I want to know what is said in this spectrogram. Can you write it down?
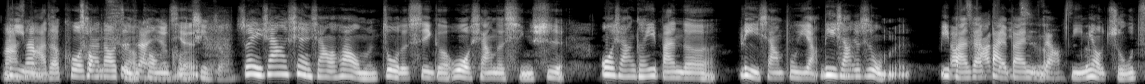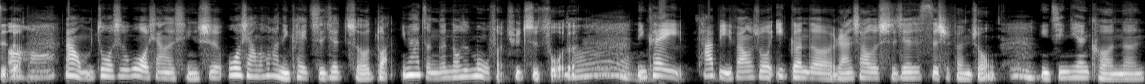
立马的扩散到整个空间。所以像线香的话，我们做的是一个卧香的形式，卧香跟一般的立香不一样，立香就是我们一般在拜拜里面有竹子的。嗯那我们做的是卧香的形式，卧香的话，你可以直接折断，因为它整根都是木粉去制作的。哦你可以，它比方说一根的燃烧的时间是四十分钟，嗯你今天可能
